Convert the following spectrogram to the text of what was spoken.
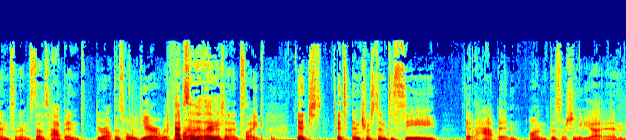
incidents that's happened throughout this whole year with the Absolutely. choreographers, and it's like, it's it's interesting to see it happen on the social media and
